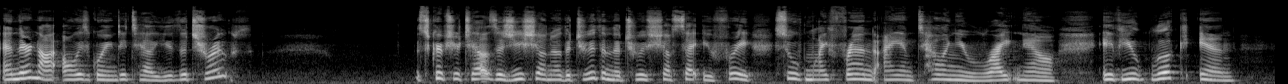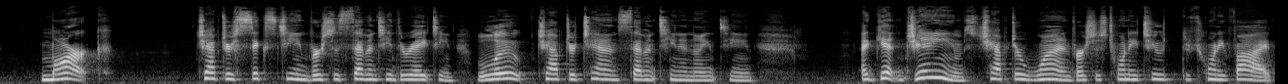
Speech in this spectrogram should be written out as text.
And they're not always going to tell you the truth. The scripture tells us, You shall know the truth, and the truth shall set you free. So, my friend, I am telling you right now, if you look in Mark chapter 16, verses 17 through 18, Luke chapter 10, 17 and 19, again, James chapter 1, verses 22 through 25,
